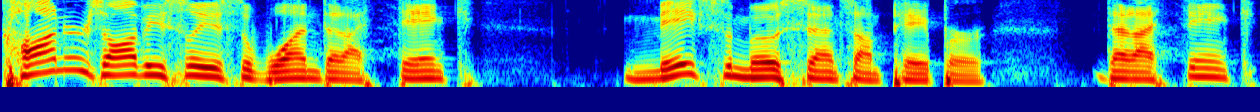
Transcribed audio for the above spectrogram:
Conners obviously is the one that I think makes the most sense on paper that I think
